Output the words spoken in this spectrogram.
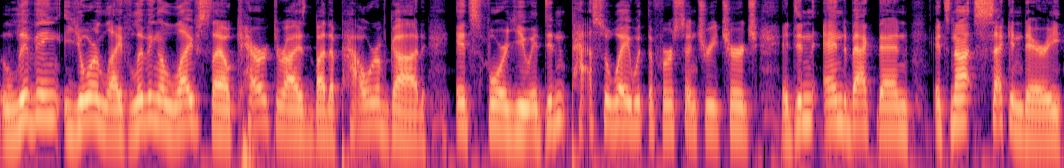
Living your life, living a lifestyle characterized by the power of God, it's for you. It didn't pass away with the first century church, it didn't end back then. It's not secondary,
